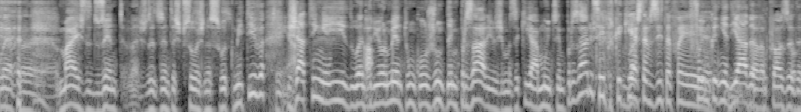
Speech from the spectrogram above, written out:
Leva mais de 200, mais de 200 pessoas na sua comitiva. Sim, Já tinha ido anteriormente um conjunto de empresários, mas aqui há muitos empresários. Sim, porque aqui esta visita foi. Foi um bocadinho adiada por causa da,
